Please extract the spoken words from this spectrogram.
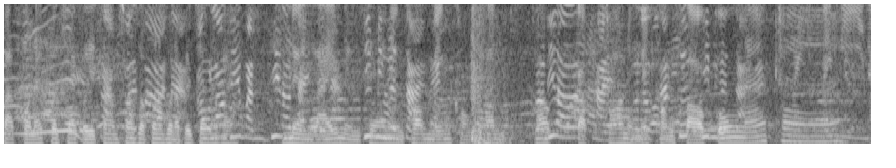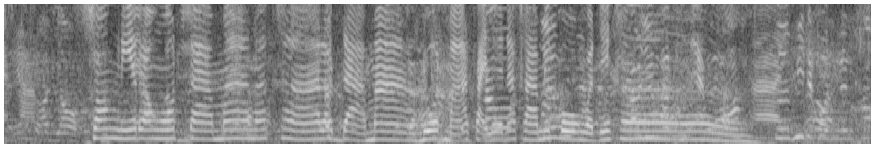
ฝากกดไลค์ กดแชร์ กดติดตามช่องสองคนคนละเป็นช่องนะครับหนึ่งไลค์หนึ่งแชร์หนึ่งคอมเมนต์ของท่านเท่ากับข้าวหนึ่งเม็ดของซอกุ้งนะค่ะช่องนี้เรางดดราม่านะคะ เราด่ามาโยนหมาใส่เลยนะคะ ไม่โกงสวัสดีค่ะคือพี่จะโอนเงินเข้า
